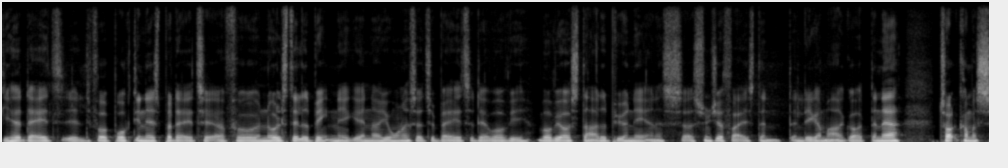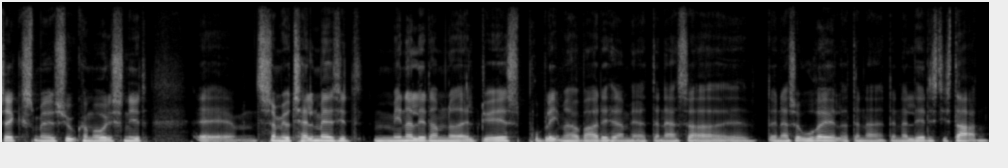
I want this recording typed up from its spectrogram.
de her dage, får brugt de næste par dage til at få nulstillet benene igen, og Jonas er tilbage til der, hvor vi, hvor vi også startede pionerende, så synes jeg faktisk, den, den ligger meget godt. Den er 12,6 med 7,8 i snit, øh, som jo talmæssigt minder lidt om noget LBS. Problemet er jo bare det her med, at den er så, øh, den er så ureel, og den er, den er lettest i starten,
